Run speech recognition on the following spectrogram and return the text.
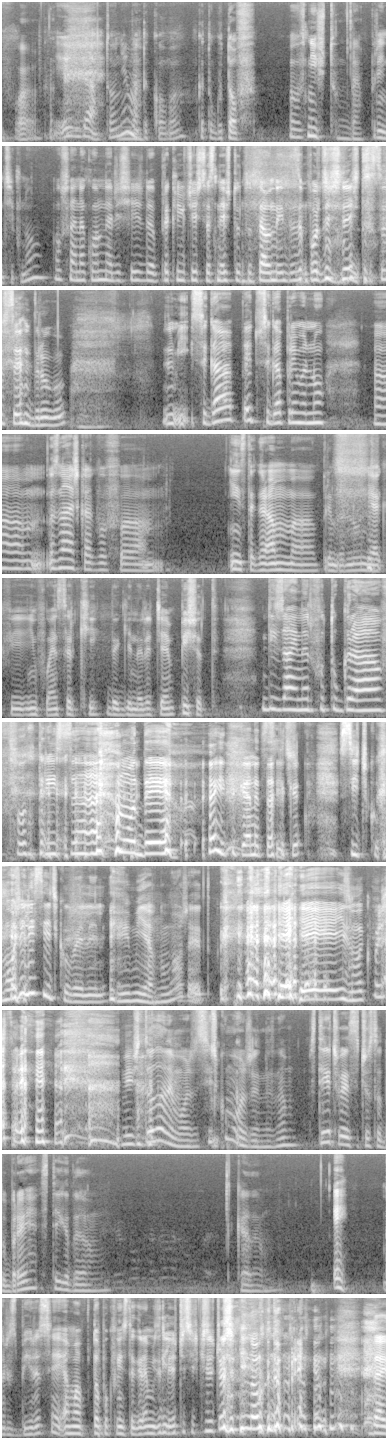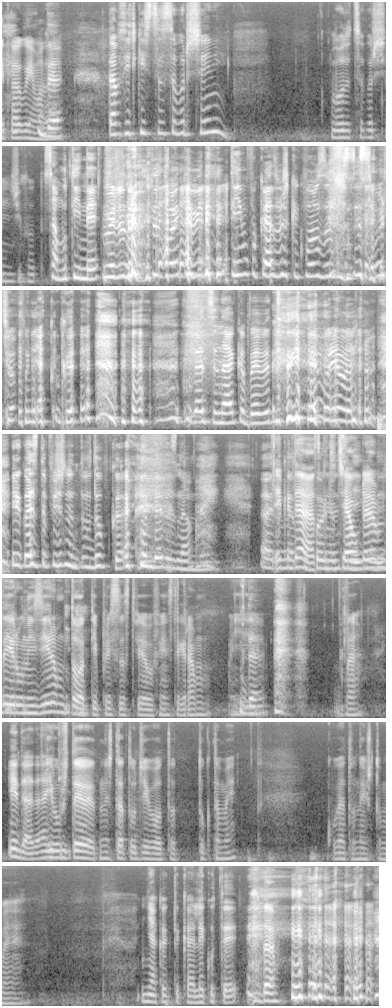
Е, да, то няма Да. такова, като готов. В нищо. Да. Принципно. Освен ако не решиш да преключиш с нещо тотално и да започнеш нещо съвсем друго. И сега, ето сега, примерно, а, знаеш как в а, Инстаграм, а, примерно, някакви инфуенсърки, да ги наречем, пишат дизайнер, фотограф, актриса, модел и така нататък. Всичко. Всичко. Може ли всичко, бе, Лили? Еми, явно може, ето. Е, Измъкваш се. Ми, що да не може? Всичко може, не знам. Стига човек да се чувства добре, стига да... Така да... Разбира се. Ама то пък в Инстаграм изглежда, че всички се чувстват много добре. Да, и това го има, да. да. Там всички са съвършени. Водят съвършен живот. Само ти не. Между другото, твоите видео, ти им показваш какво всъщност се случва понякога. Когато се нака бебето, примерно. Или когато стъпиш в дупка. Де да знам. А, Еми така, да, аз като цяло гледам да иронизирам този тип присъствия в Инстаграм. И, Да. да. Е, да, да. И ти- въобще нещата от живота тук там е. Когато нещо ме... Някак така леко те Да.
